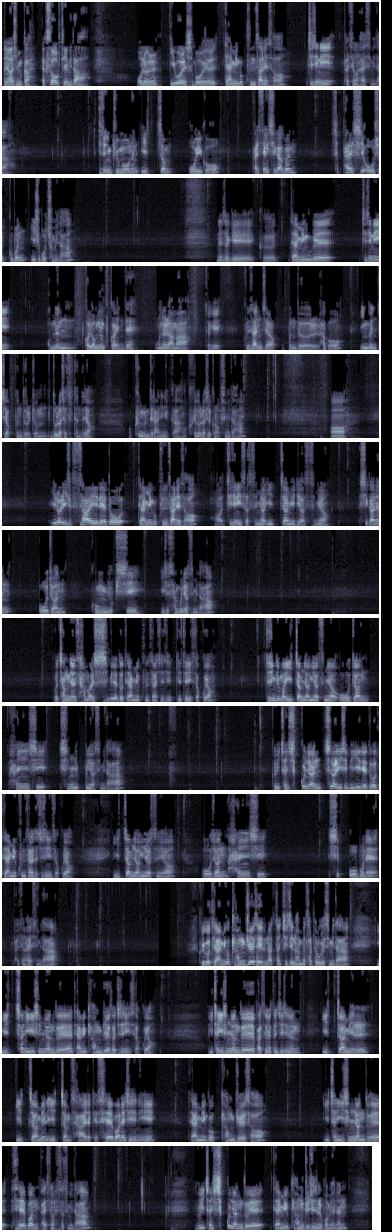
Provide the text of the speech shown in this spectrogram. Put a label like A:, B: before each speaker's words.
A: 안녕하십니까. 엑소아웃입니다. 오늘 2월 15일 대한민국 군산에서 지진이 발생을 하였습니다. 지진 규모는 2.5이고 발생 시각은 18시 59분 25초입니다. 네 저기 그 대한민국에 지진이 없는 거의 없는 국가인데 오늘 아마 저기 군산 지역 분들하고 인근 지역 분들 좀 놀라셨을 텐데요. 뭐 큰 문제는 아니니까 뭐 크게 놀라실 건 없습니다. 어, 1월 24일에도 대한민국 군산에서 어, 지진이 있었으며 2.1이었으며 시간은 오전 06시 23분이었습니다. 작년 3월 10일에도 대한민국 군산 지진이 있었고요. 지진 규모는 2.0이었으며 오전 1시 16분이었습니다. 그리고 2019년 7월 22일에도 대한민국 군산에서 지진이 있었고요. 2.0이었으며 오전 1시 15분에 발생하였습니다. 그리고 대한민국 경주에서 일어났던 지진을 한번 살펴보겠습니다. 2020년도에 대한민국 경주에서 지진이 있었고요. 2020년도에 발생했던 지진은 2.1, 2.1, 2.4 이렇게 세 번의 지진이 대한민국 경주에서 2020년도에 세 번 발생을 했었습니다. 그리고 2019년도에 대한민국 경주 지진을 보면은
